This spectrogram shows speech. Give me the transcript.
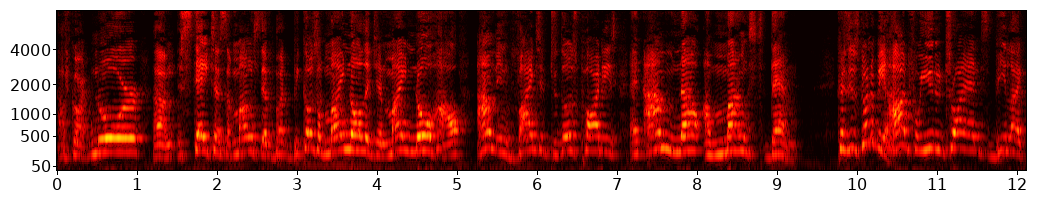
I've got no um, status amongst them, but because of my knowledge and my know how, I'm invited to those parties and I'm now amongst them. Because it's going to be hard for you to try and be like,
